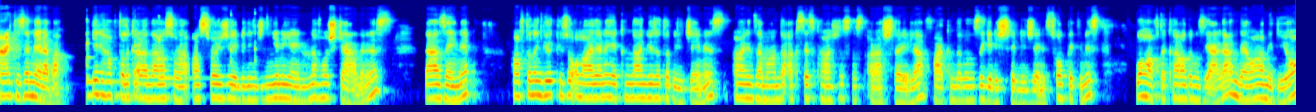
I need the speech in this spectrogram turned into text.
Herkese merhaba. Bir haftalık aradan sonra Astroloji ve Bilincin yeni yayınına hoş geldiniz. Ben Zeynep. Haftanın gökyüzü olaylarına yakından göz atabileceğiniz, aynı zamanda Access Consciousness araçlarıyla farkındalığınızı geliştirebileceğiniz sohbetimiz bu hafta kaldığımız yerden devam ediyor.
